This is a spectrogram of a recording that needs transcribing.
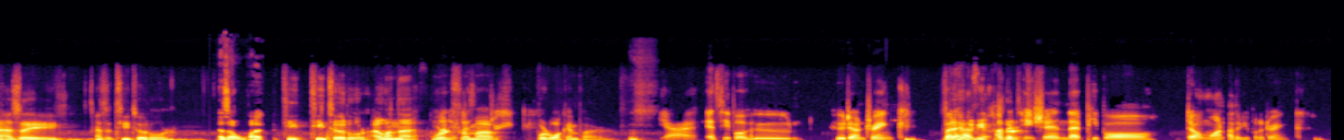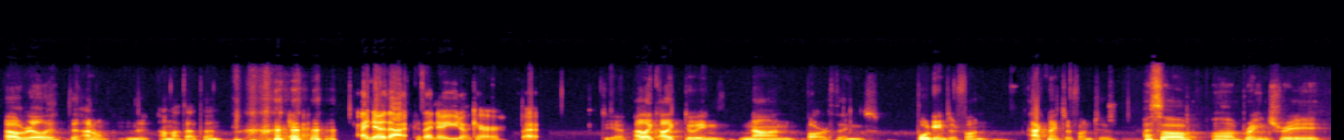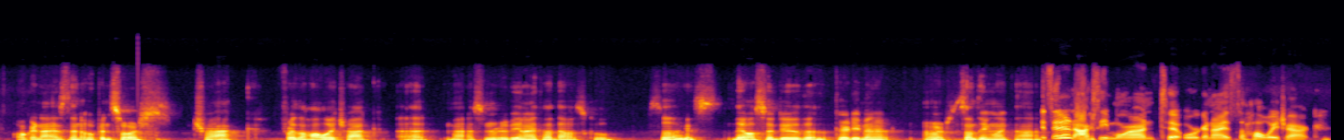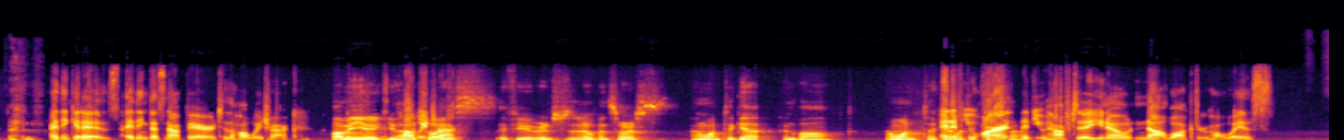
As a as a teetotaler, As a what? Te- teetotaler. I learned that word from uh. Boardwalk Empire. Yeah, it's people who who don't drink, but they it have has any the other- connotation that people don't want other people to drink. Oh, really? I don't. I'm not that then. Yeah. I know that because I know you don't care, but yeah, I like I like doing non-bar things. Board games are fun. Hack nights are fun too. I saw uh, Braintree organized an open source track for the hallway track at Madison Ruby, and I thought that was cool. So I guess they also do the 30 minute or something like that. is it an oxymoron to organize the hallway track? I think it is. I think that's not fair to the hallway track. Well, I mean, you, you have a Hallway track. choice if you're interested in open source and want to get involved. I want to get And if like you aren't, then you have to, you know, not walk through hallways.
